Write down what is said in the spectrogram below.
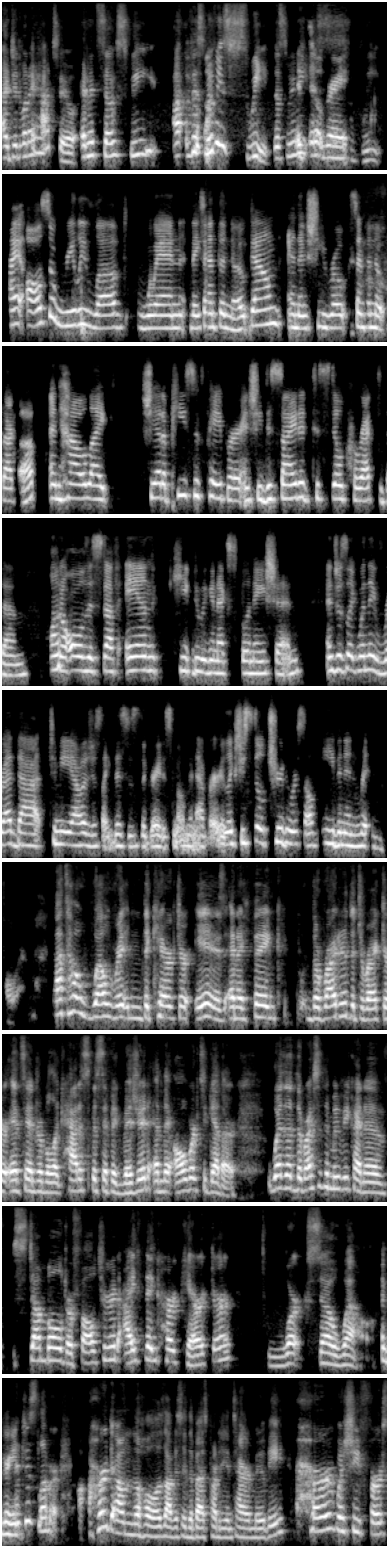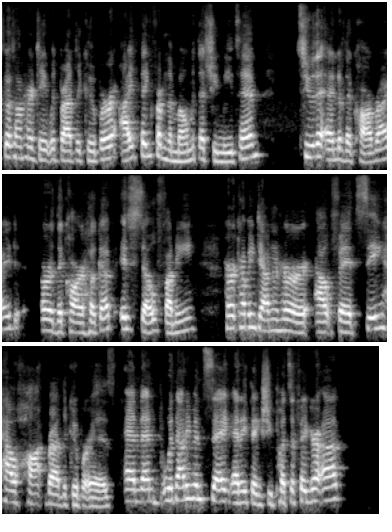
I did what I had to, and it's so sweet. Uh, this movie's sweet. This movie it's is so great. Sweet. I also really loved when they sent the note down, and then she wrote sent the note back up, and how like she had a piece of paper and she decided to still correct them on all of this stuff and keep doing an explanation. And just like when they read that to me, I was just like, this is the greatest moment ever. Like she's still true to herself, even in written form. That's how well written the character is and i think the writer the director and sandra bullock had a specific vision and they all worked together. Whether the rest of the movie kind of stumbled or faltered i think her character works so well. Agreed. I just love her. Her down the hole is obviously the best part of the entire movie. Her when she first goes on her date with bradley cooper i think from the moment that she meets him to the end of the car ride or the car hookup is so funny her coming down in her outfit, seeing how hot Bradley Cooper is, and then without even saying anything, she puts a finger up,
